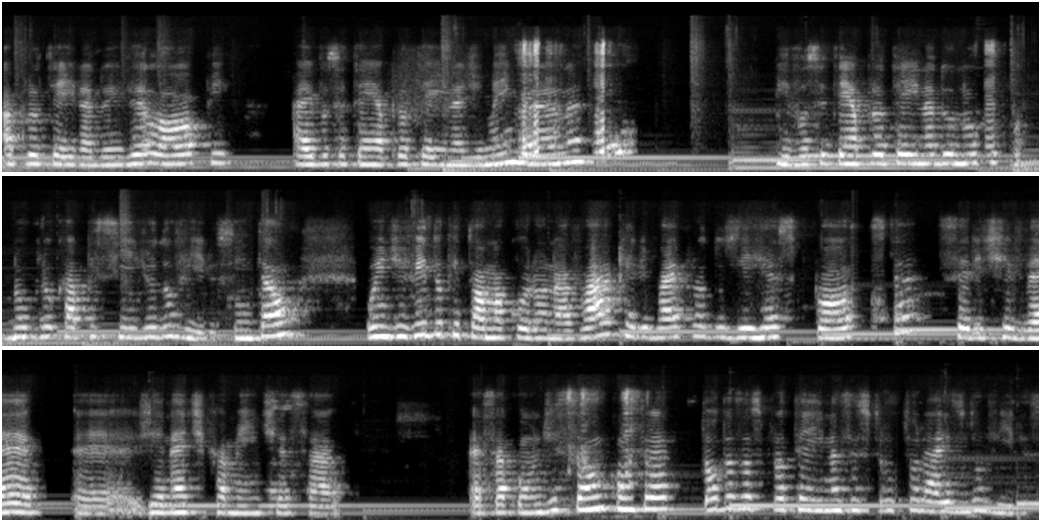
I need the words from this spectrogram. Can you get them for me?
a proteína do envelope, aí você tem a proteína de membrana e você tem a proteína do núcleo, núcleo capsídeo do vírus. Então, o indivíduo que toma Coronavac, ele vai produzir resposta, se ele tiver é, geneticamente essa, essa condição, contra todas as proteínas estruturais do vírus.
